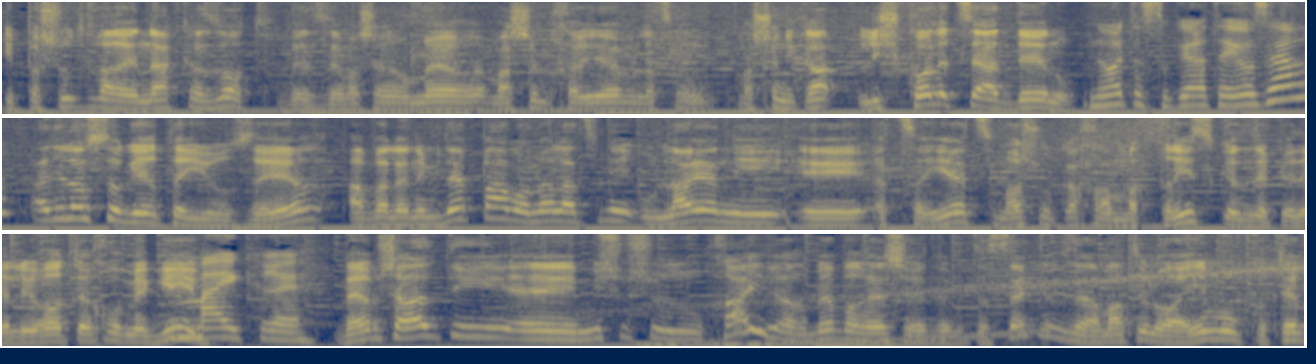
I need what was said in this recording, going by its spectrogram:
היא פשוט כבר אינה כזאת, וזה מה שאני אומר, מה שמחייב לעצמנו, מה שנקרא, לשקול את צעדינו. נו, אתה סוגר את ה user? אני לא סוגר את ה user, אבל אני מדי פעם אומר לעצמי, אולי אני אה, אצייץ משהו ככה מתריס כזה, כדי לראות איך הוא מגיב. מה יקרה? והיום שאלתי אה, מישהו שהוא חי הרבה ברשת ומתעסק עם זה, אמרתי לו, האם הוא כותב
